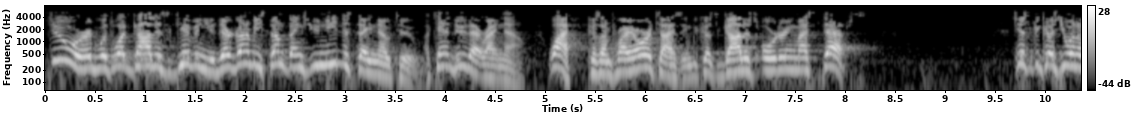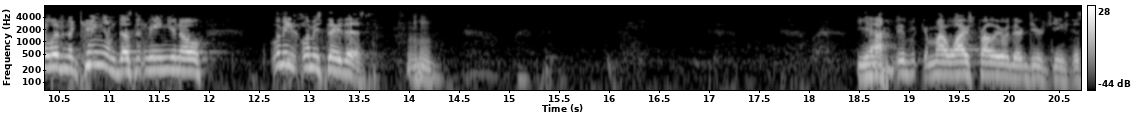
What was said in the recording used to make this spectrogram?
steward with what God has given you. There are going to be some things you need to say no to. I can't do that right now. Why? Because I'm prioritizing, because God is ordering my steps. Just because you want to live in the kingdom doesn't mean, you know, let me let me say this. yeah, my wife's probably over there, dear Jesus.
